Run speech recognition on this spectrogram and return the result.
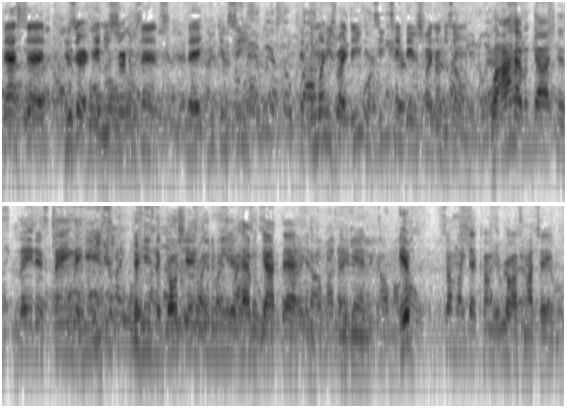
That said, is there any circumstance that you can see, if the money's right, that you can see Tank Davis fighting on DAZN? Well, I haven't got this latest thing that he's that he's negotiating through the media. I haven't got that. And, and again, if something like that comes across my table,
